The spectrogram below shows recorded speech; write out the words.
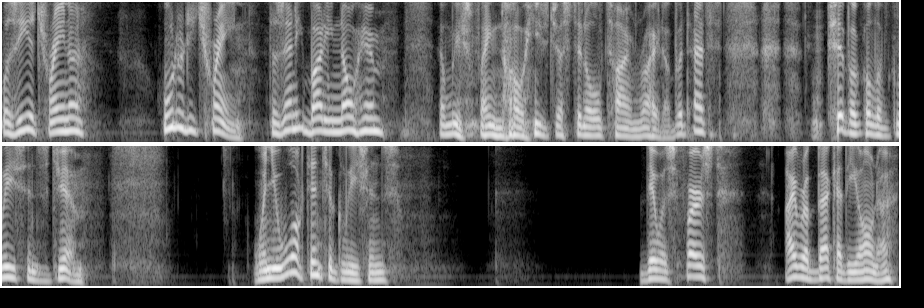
Was he a trainer? Who did he train? Does anybody know him? And we explained, no, he's just an old time writer. But that's typical of Gleason's gym. When you walked into Gleason's, there was first Ira Becker, the owner,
